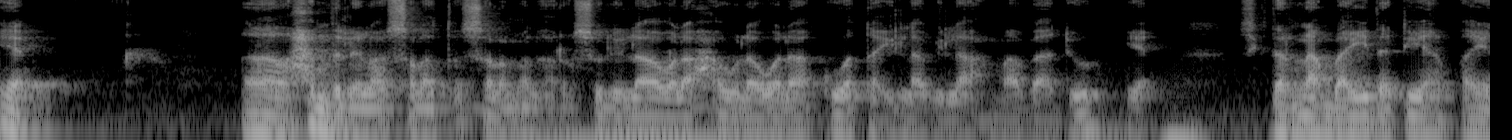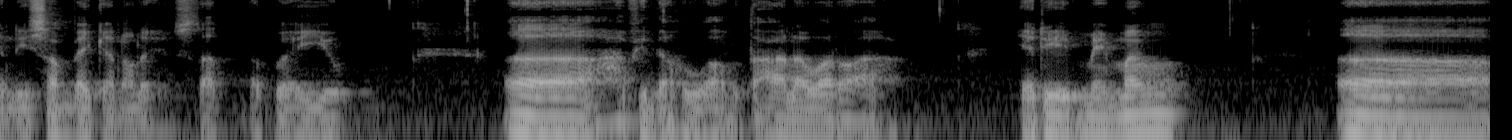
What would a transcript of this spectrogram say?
Ya. Alhamdulillah salatu wassalamu ala Rasulillah wala haula wala quwata illa billah ma ba'du. Ya. Sekedar nambahi tadi apa yang disampaikan oleh Ustaz Abu Ayyub. Uh, hafidhahullah taala wa ra'ah. Jadi memang uh,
